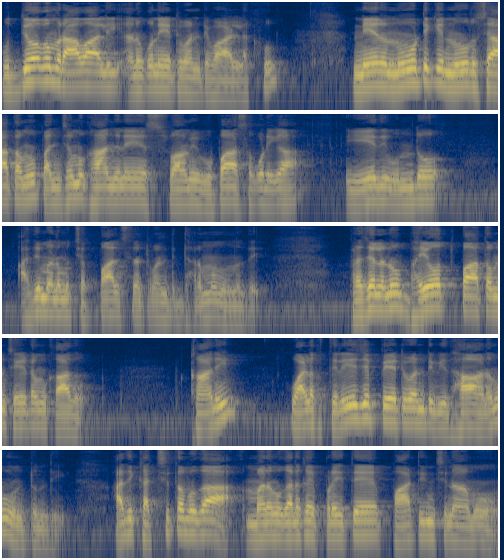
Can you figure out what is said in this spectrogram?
ఉద్యోగం రావాలి అనుకునేటువంటి వాళ్ళకు నేను నూటికి నూరు శాతము పంచముఖాంజనేయ స్వామి ఉపాసకుడిగా ఏది ఉందో అది మనము చెప్పాల్సినటువంటి ధర్మం ఉన్నది. ప్రజలను భయోత్పాతం చేయడం కాదు. కానీ వాళ్ళకు తెలియజెప్పేటువంటి విధానము ఉంటుంది. అది ఖచ్చితముగా మనము గనక ఎప్పుడైతే పాటించినామో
